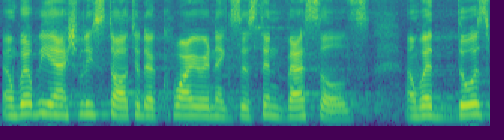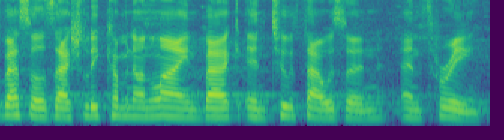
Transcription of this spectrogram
and where we actually started acquiring existing vessels, and where those vessels actually coming online back in 2003.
